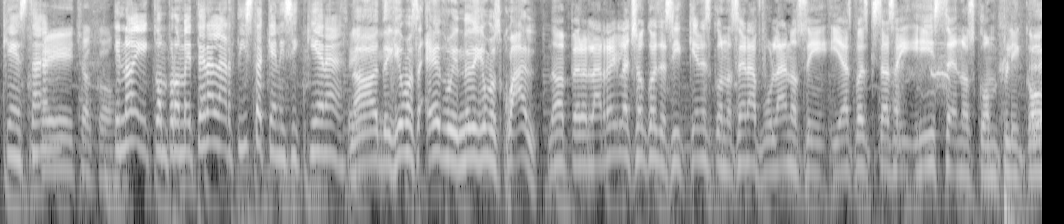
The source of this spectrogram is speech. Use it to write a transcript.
que están... Sí, Choco. Y no, y comprometer al artista que ni siquiera... No, dijimos Edwin, no dijimos cuál. No, pero la regla, Choco, es decir, quieres conocer a fulano, sí, y después que estás ahí, y se nos complicó.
